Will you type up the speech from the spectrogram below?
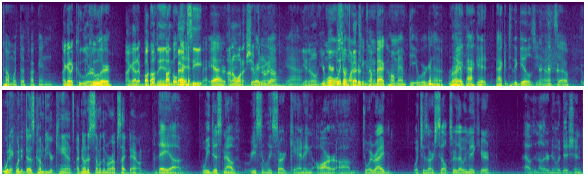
come with a fucking I got a cooler. cooler. I got it buckled Bu- in, buckled back in. seat. Yeah. I don't want it shifting around. go. Yeah. You know, your well, beer we don't deserves want better it to come that. back home empty. We're gonna we're gonna pack it pack it to the gills, you know. So When it when it does come to your cans, I've noticed some of them are upside down. They uh, we just now recently started canning our um, Joyride, which is our seltzer that we make here. That was another new addition.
